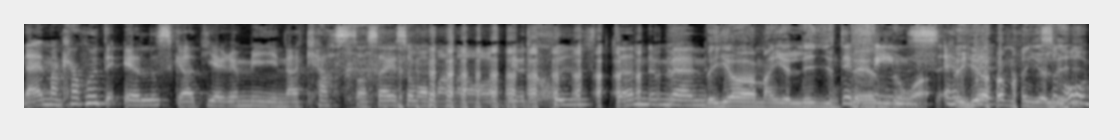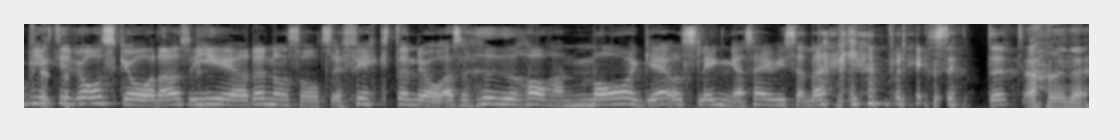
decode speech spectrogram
Nej, man kanske inte älskar att Jeremina kastar sig som om han har blivit skjuten, men Det gör man ju lite det ändå. finns det gör man ju som lite. objektiv åskådare så ger det någon sorts effekt ändå. Alltså hur har han mage att slänga sig i vissa lägen på det sättet? Ja, nej.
